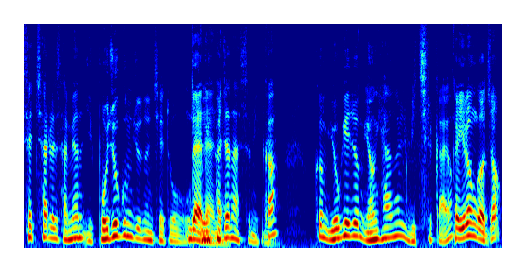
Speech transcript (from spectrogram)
새 차를 사면 이 보조금 주는 제도 네네네. 도입하지 않았습니까? 네. 그럼 요게 좀 영향을 미칠까요? 그러니까 이런 거죠.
